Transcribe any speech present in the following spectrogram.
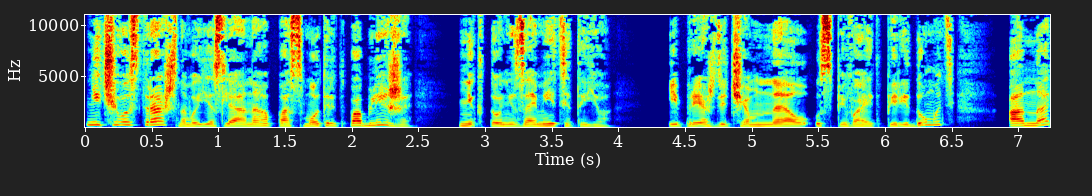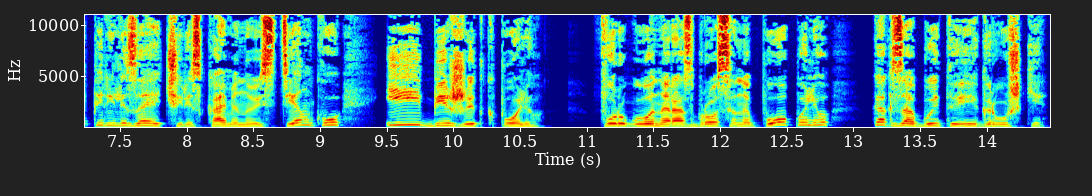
Ничего страшного, если она посмотрит поближе. Никто не заметит ее. И прежде чем Нелл успевает передумать, она перелезает через каменную стенку и бежит к полю. Фургоны разбросаны по полю, как забытые игрушки.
